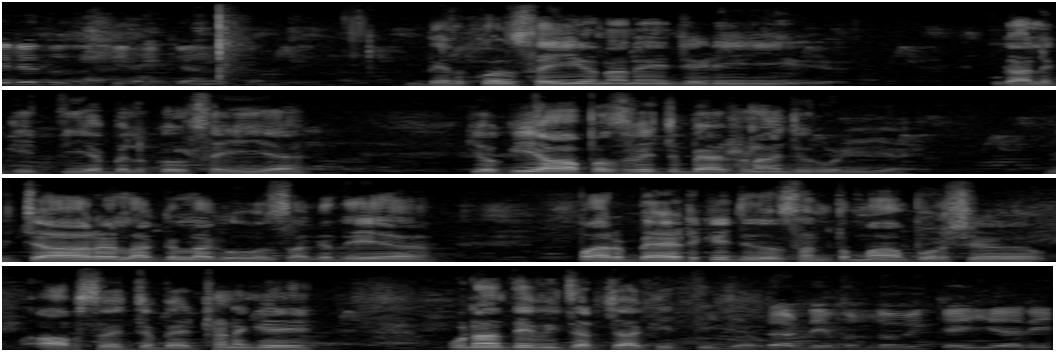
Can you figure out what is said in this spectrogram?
ਇਹਦੇ ਤੋਂ ਤੁਸੀਂ ਕੀ ਕਹਿਣਾ ਚਾਹੁੰਦੇ ਹੋ? ਬਿਲਕੁਲ ਸਹੀ ਉਹਨਾਂ ਨੇ ਜਿਹੜੀ ਗੱਲ ਕੀਤੀ ਹੈ, ਬਿਲਕੁਲ ਸਹੀ ਹੈ, ਕਿਉਂਕਿ ਆਪਸ ਵਿੱਚ ਬੈਠਣਾ ਜ਼ਰੂਰੀ ਹੈ। ਵਿਚਾਰ ਅਲੱਗ-ਅਲੱਗ ਹੋ ਸਕਦੇ ਆ ਪਰ ਬੈਠ ਕੇ ਜਦੋਂ ਸੰਤ ਮਹਾਂਪੁਰਸ਼ ਆਪਸ ਵਿੱਚ ਬੈਠਣਗੇ ਉਹਨਾਂ ਤੇ ਵੀ ਚਰਚਾ ਕੀਤੀ ਜਾਊ ਤੁਹਾਡੇ ਵੱਲੋਂ ਵੀ ਕਈ ਵਾਰੀ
